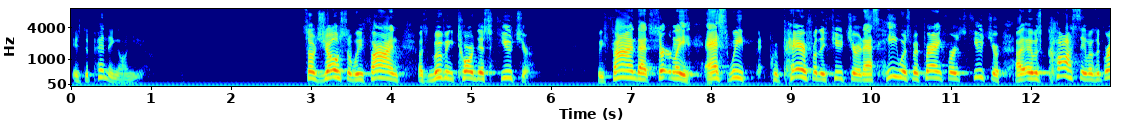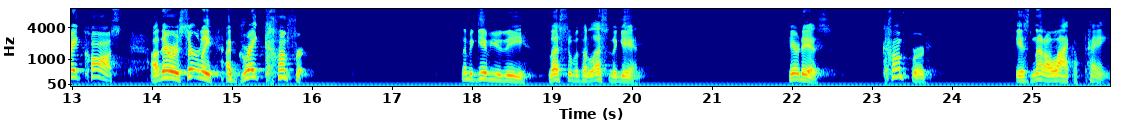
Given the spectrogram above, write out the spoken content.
is depending on you. So Joseph, we find, was moving toward this future we find that certainly as we prepare for the future and as he was preparing for his future, uh, it was costly, it was a great cost. Uh, there was certainly a great comfort. Let me give you the lesson with the lesson again. Here it is comfort is not a lack of pain,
